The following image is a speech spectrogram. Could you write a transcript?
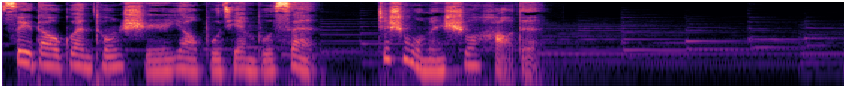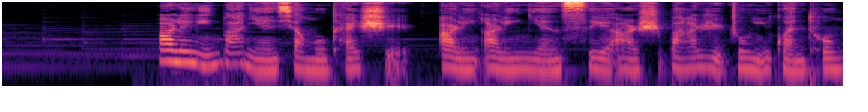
隧道贯通时要不见不散，这是我们说好的。二零零八年项目开始，二零二零年四月二十八日终于贯通，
